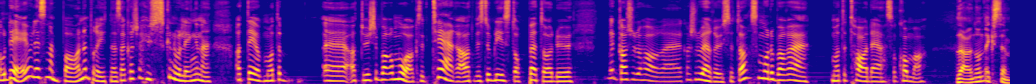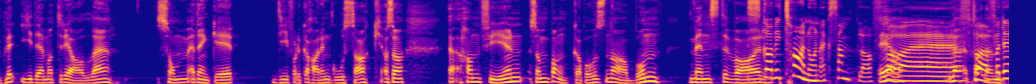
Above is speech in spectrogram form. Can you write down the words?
Og det er jo litt sånn banebrytende, så jeg kan ikke huske noe lignende. At det er på en måte eh, at du ikke bare må akseptere at hvis du blir stoppet og du Kanskje du, har, eh, kanskje du er ruset, da, så må du bare måte, ta det som kommer. Det er jo noen eksempler i det materialet som jeg tenker de folka har en god sak. Altså, han fyren som banka på hos naboen mens det var Skal vi ta noen eksempler fra, Ja, eh, la- fra. For det,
